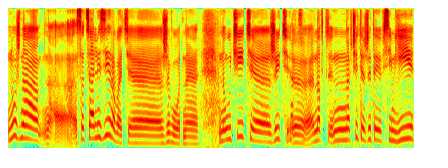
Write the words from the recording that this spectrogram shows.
Нужно е, соціалізувати е, животне, навчити жити, навчити жити в сім'ї,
